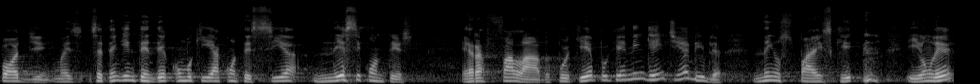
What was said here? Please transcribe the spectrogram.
Pode, mas você tem que entender como que acontecia nesse contexto. Era falado. Por quê? Porque ninguém tinha Bíblia. Nem os pais que iam ler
